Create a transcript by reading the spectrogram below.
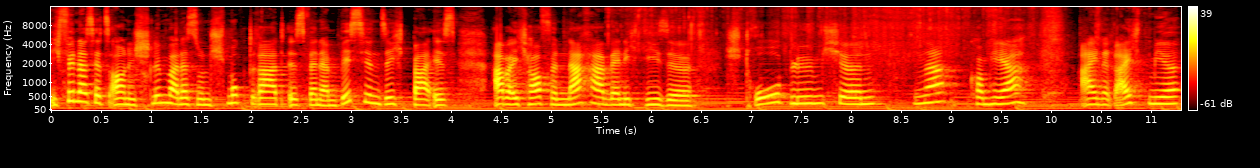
Ich finde das jetzt auch nicht schlimm, weil das so ein Schmuckdraht ist, wenn er ein bisschen sichtbar ist. Aber ich hoffe nachher, wenn ich diese Strohblümchen, na, komm her, eine reicht mir.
